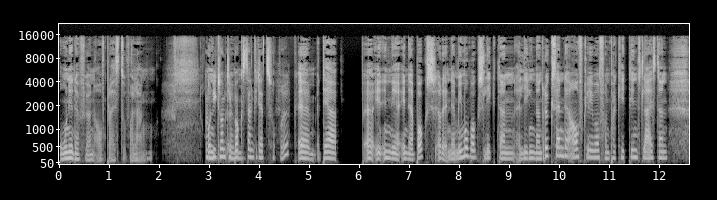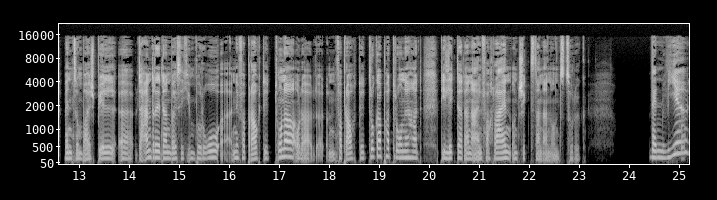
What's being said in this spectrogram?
ohne dafür einen Aufpreis zu verlangen. Und, und wie kommt die ähm, Box dann wieder zurück? Ähm, der äh, in der in der Box oder in der Memo-Box liegt dann liegen dann Rücksendeaufkleber von Paketdienstleistern. Wenn zum Beispiel äh, der andere dann bei sich im Büro eine verbrauchte Toner oder eine verbrauchte Druckerpatrone hat, die legt er dann einfach rein und schickt es dann an uns zurück wenn wir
